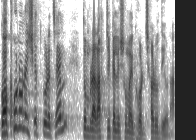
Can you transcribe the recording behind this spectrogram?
কখনো নিষেধ করেছেন, তোমরা রাত্রিকালের সময় ঘর ঝাড়ু দিও না।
